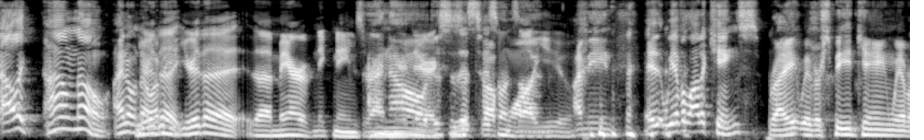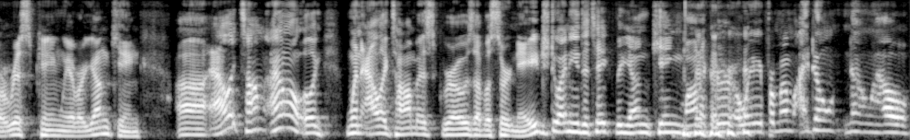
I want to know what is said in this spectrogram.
Alec, I don't know. I don't know. You're I the, mean- you're the, the mayor of nicknames I around know this is this, a tough this one's one. all you. I mean, it- we have a lot of kings, right? We have our speed king, we have our risk king, we have our young king. Uh, Alec Thomas, I don't know. Like when Alec Thomas grows of a certain age, do I need to take the young king moniker away from him? I don't know how.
